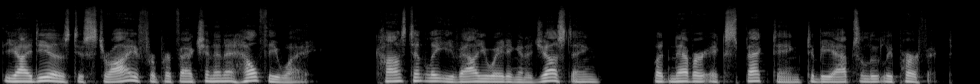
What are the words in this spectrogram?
The idea is to strive for perfection in a healthy way, constantly evaluating and adjusting, but never expecting to be absolutely perfect.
